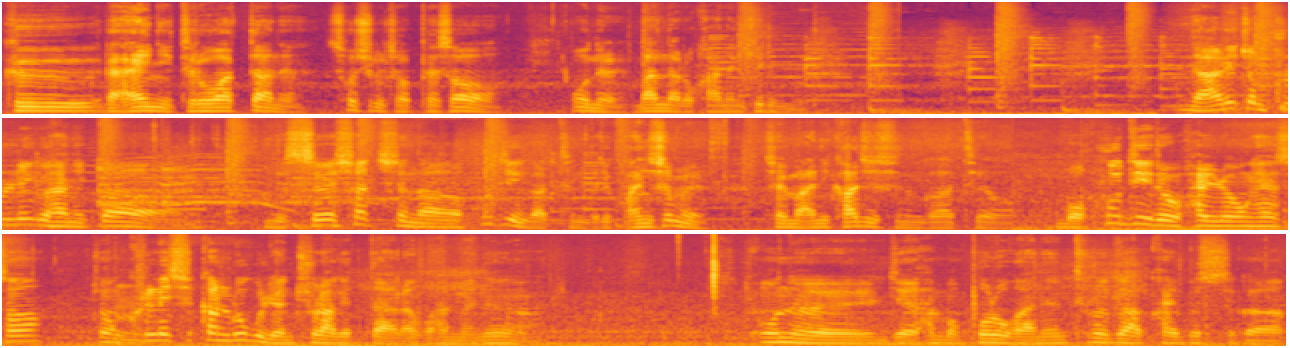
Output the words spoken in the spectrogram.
그 라인이 들어왔다는 소식을 접해서 오늘 만나러 가는 길입니다. 날이 좀 풀리고 하니까 이제 스웨셔츠나 후디 같은 데 관심을 제일 많이 가지시는 것 같아요. 뭐 후디를 활용해서 좀 음. 클래식한 룩을 연출하겠다라고 하면은 오늘 이제 한번 보러 가는 트로드 아카이브스가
